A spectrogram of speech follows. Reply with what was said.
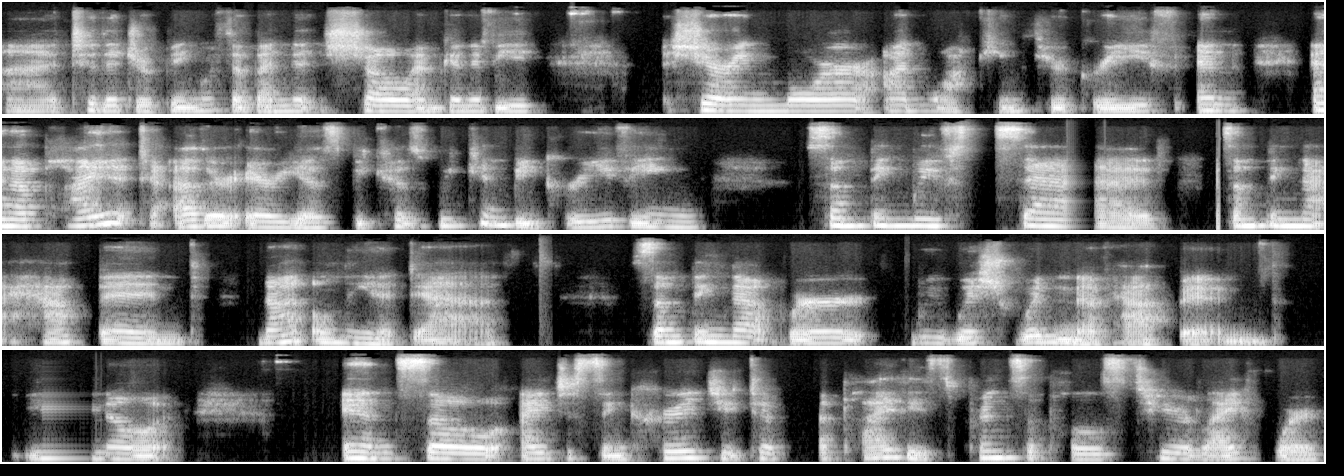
uh, to the Dripping with Abundance show. I'm going to be sharing more on walking through grief and and apply it to other areas because we can be grieving something we've said something that happened not only a death something that we're we wish wouldn't have happened you know? And so i just encourage you to apply these principles to your life where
